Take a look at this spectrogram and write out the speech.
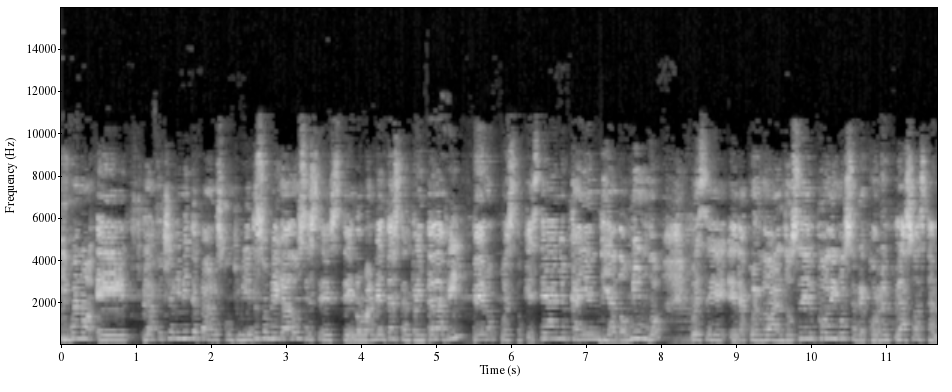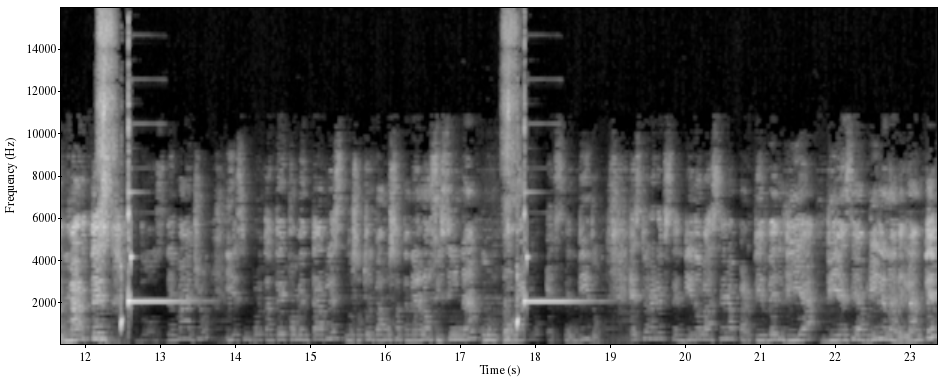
Y bueno, eh, la fecha límite para los contribuyentes obligados es este, normalmente hasta el 30 de abril, pero puesto que este año cae en día domingo, pues eh, de acuerdo al 12 del código se recorre el plazo hasta el martes nosotros vamos a tener en la oficina un horario extendido. Este horario extendido va a ser a partir del día 10 de abril en adelante.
